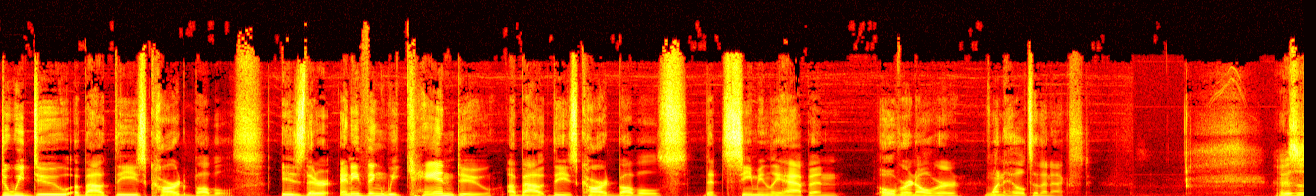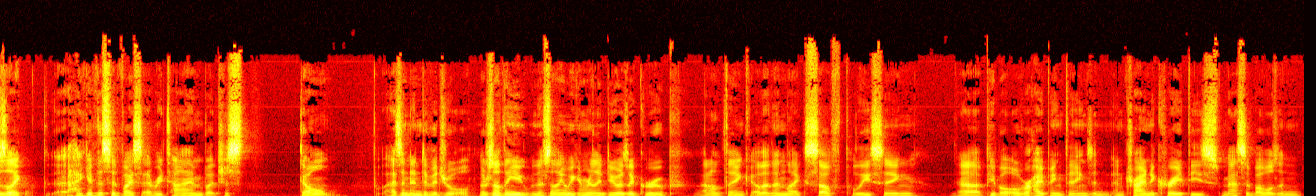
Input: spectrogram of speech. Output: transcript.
do we do about these card bubbles? Is there anything we can do about these card bubbles that seemingly happen over and over, one hill to the next? This is like I give this advice every time, but just don't as an individual. There's nothing you, there's nothing we can really do as a group. I don't think other than like self policing, uh, people overhyping things and, and trying to create these massive bubbles and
